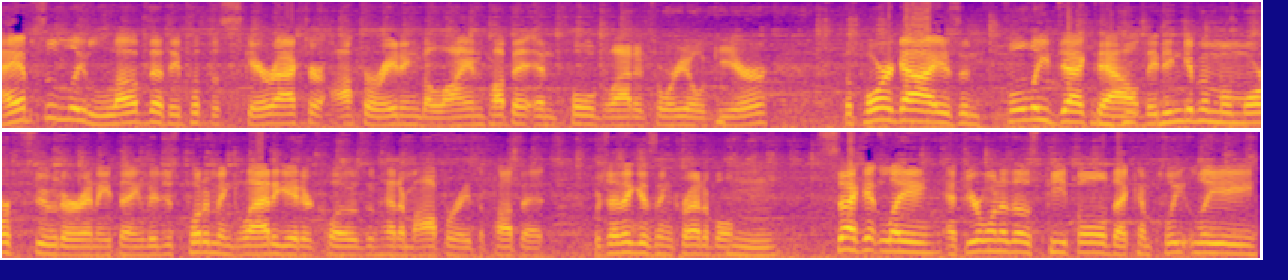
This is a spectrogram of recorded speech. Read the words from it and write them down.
I absolutely love that they put the scare actor operating the lion puppet in full gladiatorial gear. The poor guy is in fully decked out. They didn't give him a morph suit or anything. They just put him in gladiator clothes and had him operate the puppet, which I think is incredible. Secondly, if you're one of those people that completely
